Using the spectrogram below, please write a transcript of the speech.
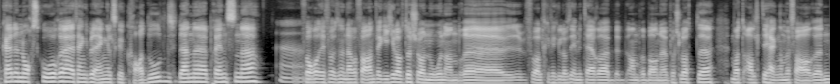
hva er det norske ordet? Jeg tenker på det engelske 'coddled', denne prinsen er. Eh, For, for sånn der, Faren fikk ikke lov til å se noen andre eh, Folk fikk ikke lov til å invitere andre barn over på Slottet. Måtte alltid henge med faren.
